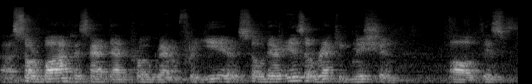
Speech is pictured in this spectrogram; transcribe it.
uh, Sorbonne has had that program for years. So there is a recognition of this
